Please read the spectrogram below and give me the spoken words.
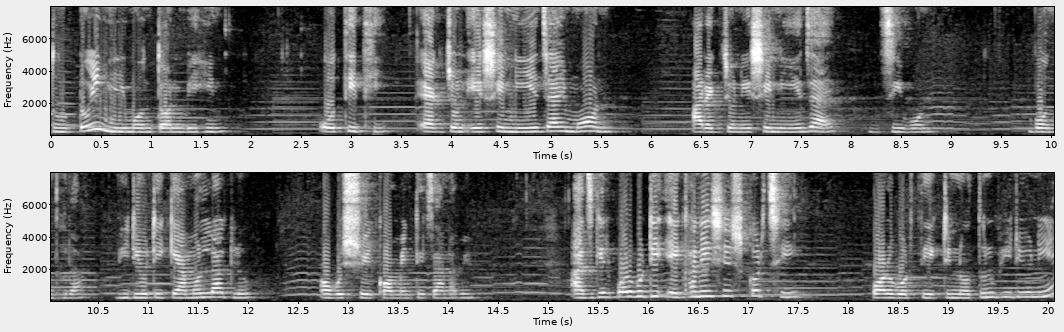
দুটোই নিমন্ত্রণবিহীন। অতিথি, একজন এসে নিয়ে যায় মন, আরেকজন এসে নিয়ে যায় জীবন। বন্ধুরা, ভিডিওটি কেমন লাগল অবশ্যই কমেন্টে জানাবেন আজকের পর্বটি এখানেই শেষ করছি। পরবর্তী একটি নতুন ভিডিও নিয়ে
